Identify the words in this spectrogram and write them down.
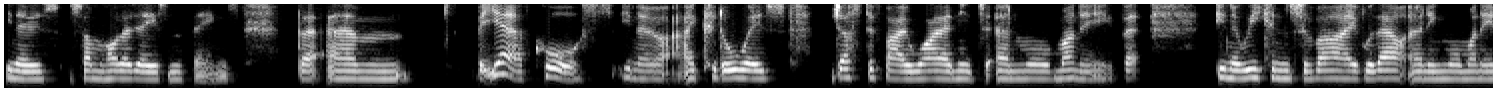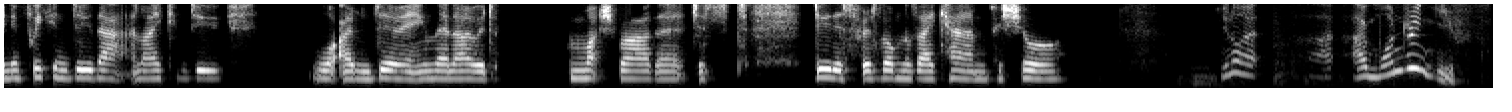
you know some holidays and things but um but yeah, of course, you know, I could always justify why I need to earn more money, but you know, we can survive without earning more money. And if we can do that and I can do what I'm doing, then I would much rather just do this for as long as I can for sure. You know, I, I'm wondering if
